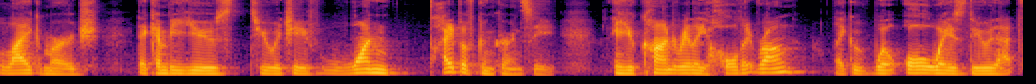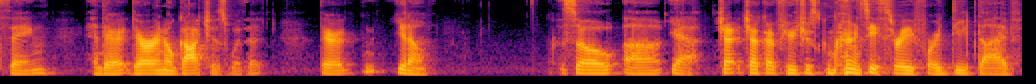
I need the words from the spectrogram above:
like merge, that can be used to achieve one type of concurrency and you can't really hold it wrong. Like will always do that thing and there, there are no gotchas with it. There, you know, so uh, yeah, check, check out Futures Concurrency 3 for a deep dive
